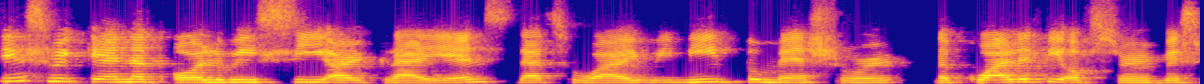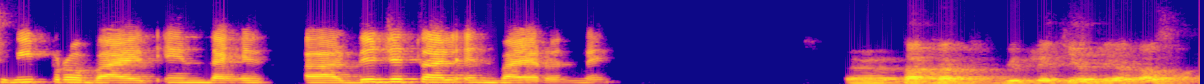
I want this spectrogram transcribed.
Since we cannot always see our clients, that's why we need to measure the quality of service we provide in the uh, digital environment. Э, Так как библиотекари оказывают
